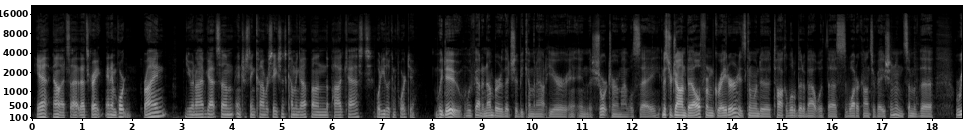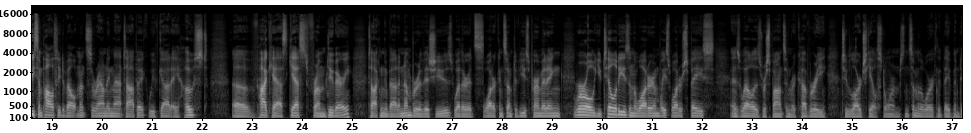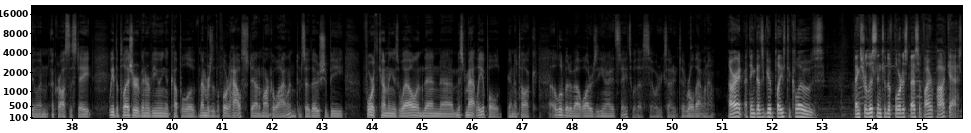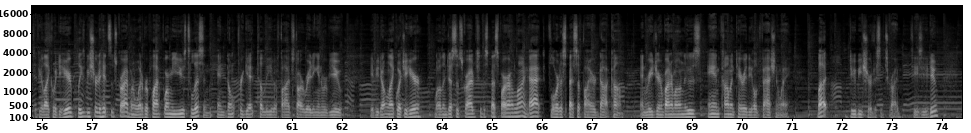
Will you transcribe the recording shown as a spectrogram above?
Yeah, no, that's uh, that's great and important. Ryan, you and I have got some interesting conversations coming up on the podcast. What are you looking forward to? We do. We've got a number that should be coming out here in, the short term, I will say. Mr. John Bell from Greater is going to talk a little bit about with us water conservation and some of the recent policy developments surrounding that topic. We've got a host of podcast guests from Dewberry talking about a number of issues, whether it's water consumptive use permitting, rural utilities in the water and wastewater space, as well as response and recovery to large scale storms and some of the work that they've been doing across the state. We had the pleasure of interviewing a couple of members of the Florida House down in Marco Island, and so those should be forthcoming as well. And then uh, Mr. Matt Leopold going to talk a little bit about waters of the United States with us. So we're excited to roll that one out. All right, I think that's a good place to close. Thanks for listening to the Florida Specifier podcast. If you like what you hear, please be sure to hit subscribe on whatever platform you use to listen, and don't forget to leave a five star rating and review. If you don't like what you hear, well, then just subscribe to the Specifier online at floridaspecifier.com and read your environmental news and commentary the old fashioned way. But do be sure to subscribe. It's easy to do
